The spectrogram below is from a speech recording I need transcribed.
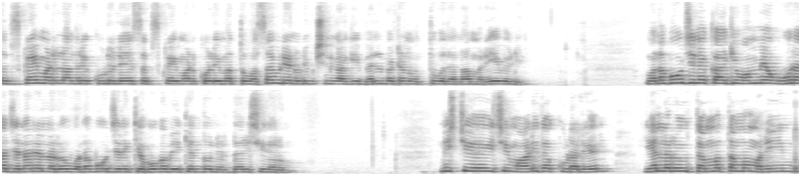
ಸಬ್ಸ್ಕ್ರೈಬ್ ಮಾಡಿಲ್ಲ ಅಂದರೆ ಕೂಡಲೇ ಸಬ್ಸ್ಕ್ರೈಬ್ ಮಾಡ್ಕೊಳ್ಳಿ ಮತ್ತು ಹೊಸ ವಿಡಿಯೋ ನೋಟಿಫಿಕೇಷನ್ಗಾಗಿ ಬೆಲ್ ಬಟನ್ ಒತ್ತುವುದನ್ನು ಮರೆಯಬೇಡಿ. ವನಭೋಜನಕ್ಕಾಗಿ ಒಮ್ಮೆ ಊರ ಜನರೆಲ್ಲರೂ ವನಭೋಜನಕ್ಕೆ ಹೋಗಬೇಕೆಂದು ನಿರ್ಧರಿಸಿದರು. ನಿಶ್ಚಯಿಸಿ ಮಾಡಿದ ಕೂಡಲೇ ಎಲ್ಲರೂ ತಮ್ಮ ತಮ್ಮ ಮನೆಯಿಂದ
